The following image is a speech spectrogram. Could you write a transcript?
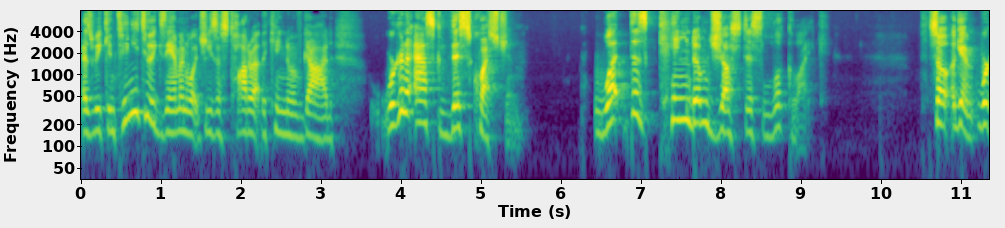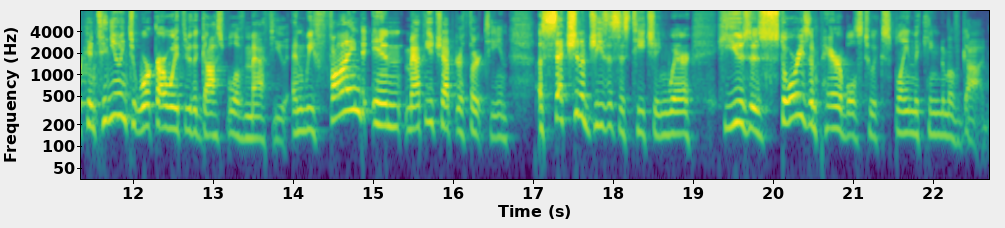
as we continue to examine what Jesus taught about the kingdom of God, we're going to ask this question What does kingdom justice look like? So again, we're continuing to work our way through the Gospel of Matthew, and we find in Matthew chapter 13 a section of Jesus' teaching where he uses stories and parables to explain the kingdom of God,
